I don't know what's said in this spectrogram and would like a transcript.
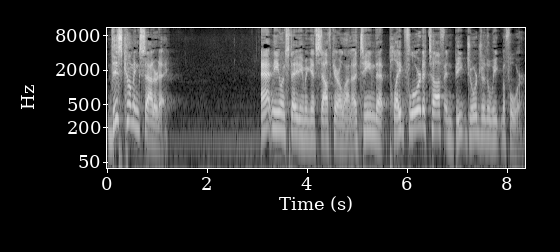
This coming Saturday, at Neyland Stadium against South Carolina, a team that played Florida tough and beat Georgia the week before.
